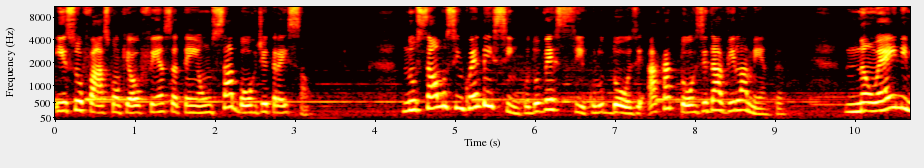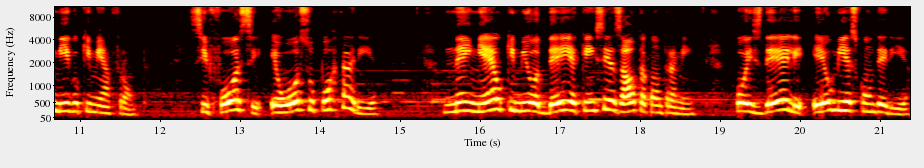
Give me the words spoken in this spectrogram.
Isso faz com que a ofensa tenha um sabor de traição. No Salmo 55, do versículo 12 a 14, Davi lamenta: não é inimigo que me afronta. Se fosse, eu o suportaria. Nem é o que me odeia quem se exalta contra mim, pois dele eu me esconderia.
